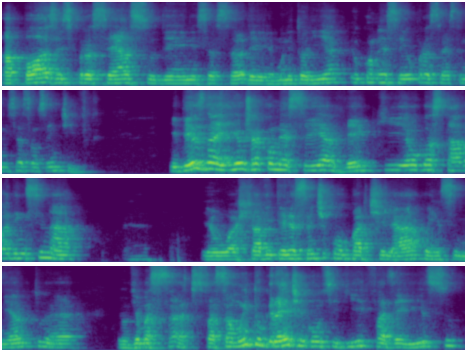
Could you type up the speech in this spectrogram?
após esse processo de iniciação, de monitoria, eu comecei o processo de iniciação científica. E desde aí eu já comecei a ver que eu gostava de ensinar. Eu achava interessante compartilhar conhecimento, né? Eu vi uma satisfação muito grande em conseguir fazer isso.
